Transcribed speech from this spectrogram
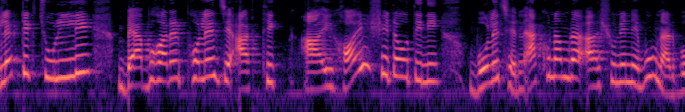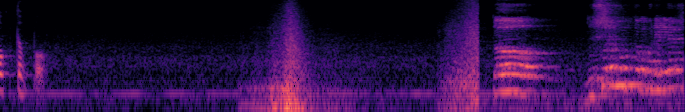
ইলেকট্রিক চুল্লি ব্যবহারের ফলে যে আর্থিক আয় হয় সেটাও তিনি বলেছেন। এখন আমরা শুনে নেব ওনার বক্তব্য। তো দূষণমুক্ত পরিবেশ,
